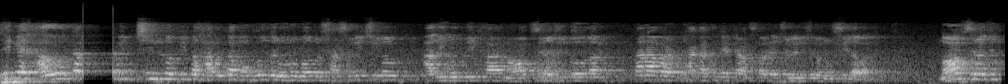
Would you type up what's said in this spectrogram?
থেকে হালকা বিচ্ছিন্ন কিন্তু হালকা মুঘলদের অনুগত শাসনই ছিল আলিবর্দি খান নবাব সিরাজউদ্দৌলা, তারা আবার ঢাকা থেকে ট্রান্সফার চলে গেছিল মুর্শিদাবাদ। নবাব সিরাজউদ্দৌলা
